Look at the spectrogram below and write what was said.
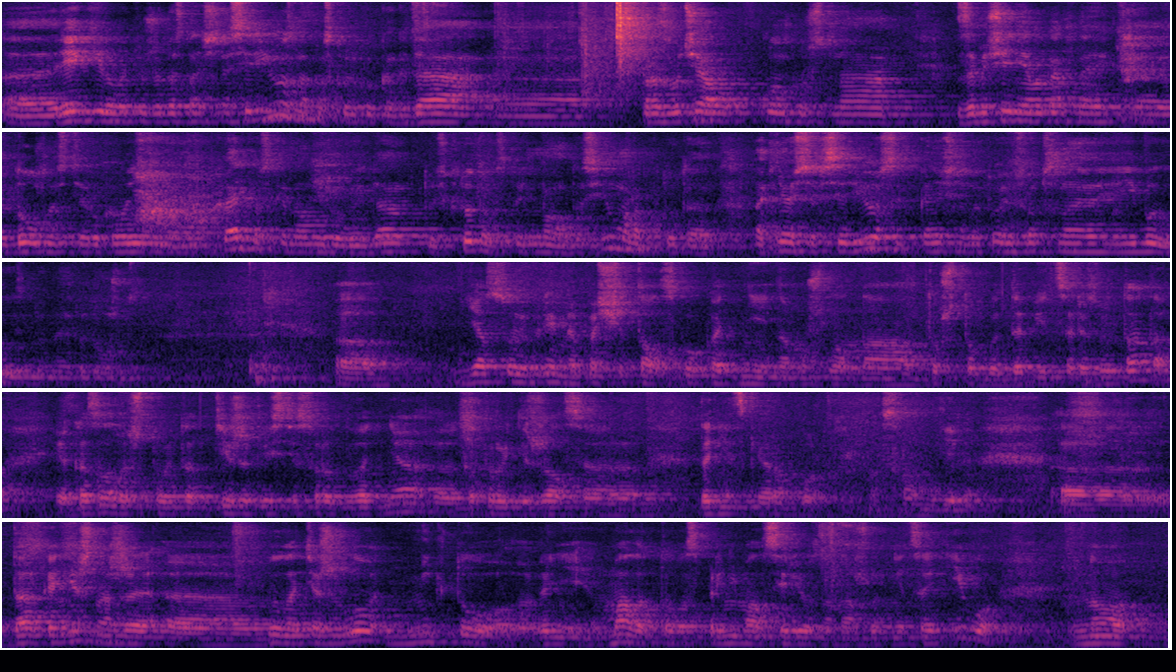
э, реагировать уже достаточно серьезно, поскольку когда э, прозвучал конкурс на замещение вакантной э, должности руководителя Харьковской налоговой, да, то есть кто-то воспринимал это с юмором, кто-то отнесся всерьез, и в конечном итоге, собственно, и был избран на эту должность. Э, я в свое время посчитал, сколько дней нам ушло на то, чтобы добиться результата, и оказалось, что это те же 242 дня, э, которые держался Донецкий аэропорт на самом деле. Э, Да, конечно же, э, было тяжело, никто, вернее, мало кто воспринимал серьезно нашу инициативу, но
